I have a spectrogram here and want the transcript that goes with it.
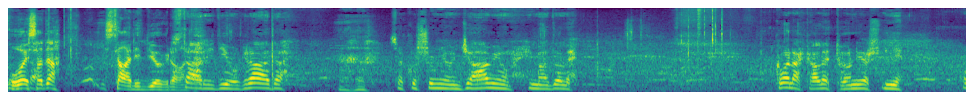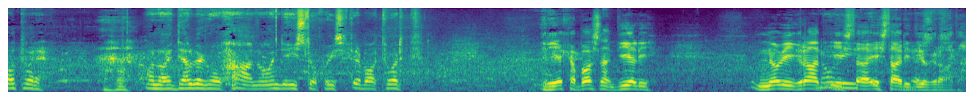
Ovo je sada stari dio grada. Stari dio grada, sa Kuršumljom džamijom, ima dole konak, ali eto, on još nije otvoren. Ono je Delbegov Han, ondje isto koji se treba otvoriti. Rijeka Bosna dijeli novi grad Novi- i, sta, i stari dio Jeste. grada.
